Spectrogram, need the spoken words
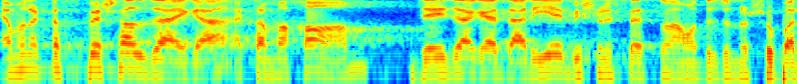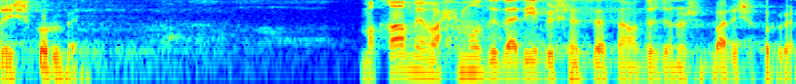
এমন একটা স্পেশাল জায়গা, একটা মাকাম, যেই জায়গায় দাঁড়িয়ে বিষ্ণু ইসা ইসলাম আমাদের জন্য সুপারিশ করবেন। মাকামে মাহমুদে দাঁড়িয়ে বিষ্ণু ইসা ইসলাম আমাদের জন্য সুপারিশ করবেন।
